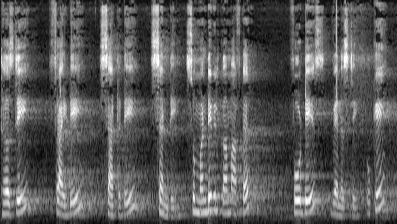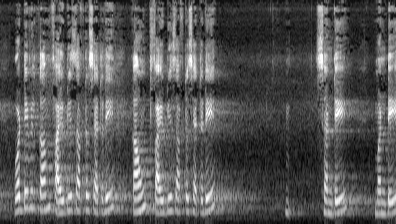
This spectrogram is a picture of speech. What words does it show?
Thursday, Friday, Saturday, Sunday. So Monday will come after 4 days, Wednesday. Okay. What day will come? 5 days after Saturday. Count 5 days after Saturday. Sunday, Monday,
